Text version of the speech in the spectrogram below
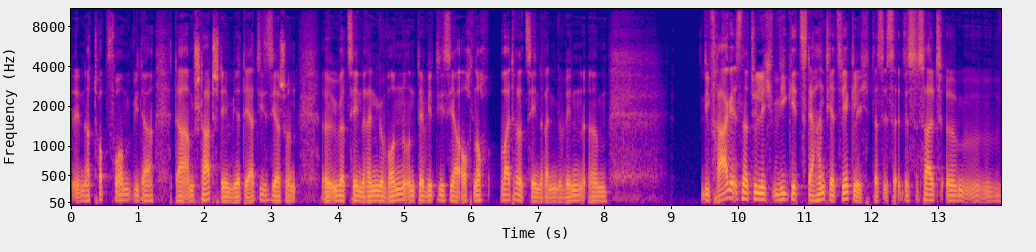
in einer Topform wieder da am Start stehen wird. Der hat dieses Jahr schon äh, über zehn Rennen gewonnen und der wird dieses Jahr auch noch weitere zehn Rennen gewinnen. Ähm, die Frage ist natürlich, wie geht's der Hand jetzt wirklich? Das ist, das ist halt, ähm,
